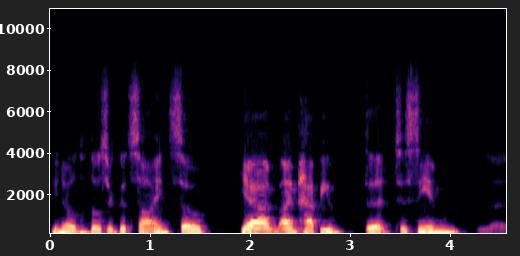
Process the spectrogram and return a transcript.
you know, those are good signs. So yeah, I'm I'm happy to to see him uh,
